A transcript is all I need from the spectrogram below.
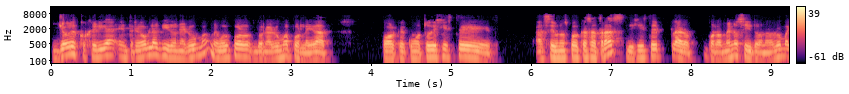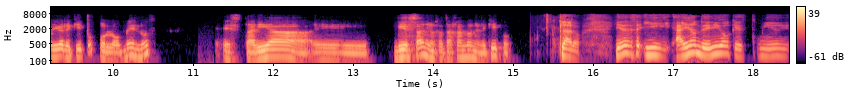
yo escogería entre Oblak y Donnarumma, me voy por Donnarumma por la edad, porque como tú dijiste hace unos podcasts atrás, dijiste, claro, por lo menos si Donnarumma llega al equipo, por lo menos estaría eh, 10 años atajando en el equipo. Claro, y, y ahí es donde digo que mi,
